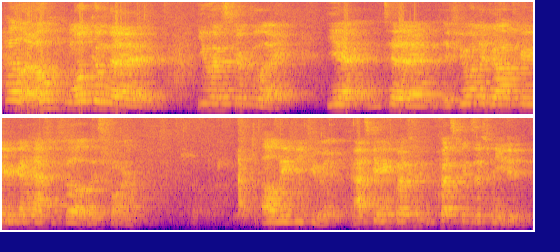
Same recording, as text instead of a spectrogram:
Hello, welcome to UX AAA. Yeah, to, if you want a job here, you're have to fill out this form. I'll leave you to it. Ask any que- questions if needed.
